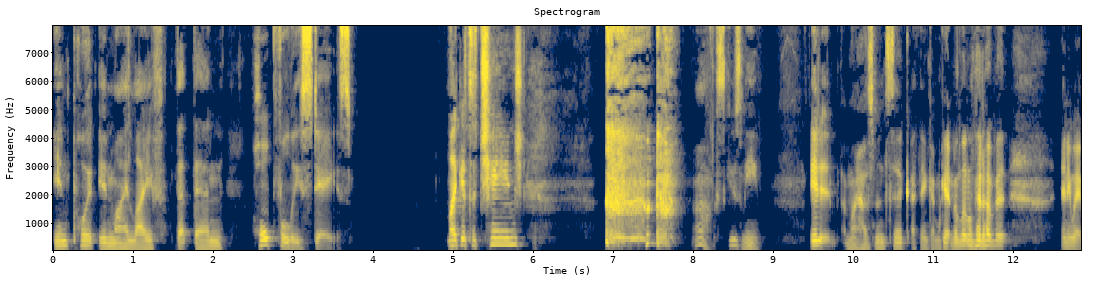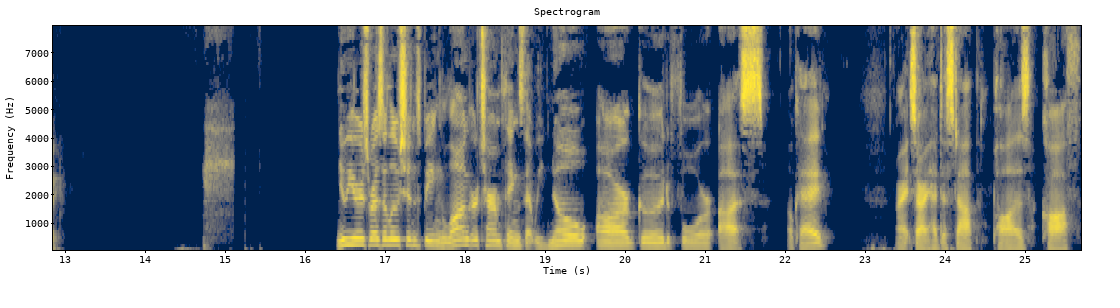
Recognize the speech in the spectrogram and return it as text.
input in my life that then hopefully stays. Like it's a change. oh, excuse me. It my husband's sick. I think I'm getting a little bit of it. Anyway, New Year's resolutions being longer term things that we know are good for us. Okay? All right, sorry, I had to stop, pause, cough.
